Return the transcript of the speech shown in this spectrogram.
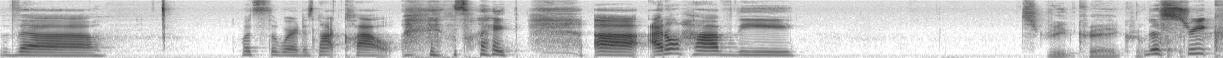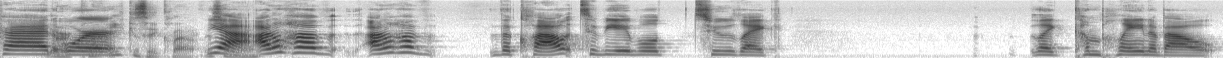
the what's the word? It's not clout. it's like uh, I don't have the Street cred. cr- the street cred or or clout. you can say clout. It's yeah right. i don't have i don't have the clout to be able to like like complain about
